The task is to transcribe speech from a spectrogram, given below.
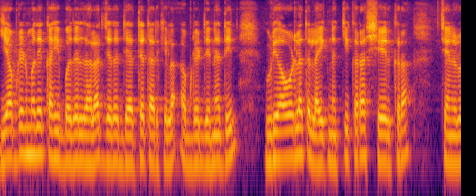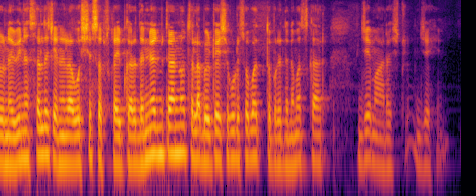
या अपडेटमध्ये काही बदल झाला ज्यात ज्या त्या तारखेला अपडेट देण्यात येईल. व्हिडिओ आवडला तर लाईक नक्की करा शेअर करा. चॅनलवर नवीन असाल तर चॅनल अवश्य सबस्क्राईब करा. धन्यवाद मित्रांनो. चला भेटूया शेकडीसोबत तोपर्यंत नमस्कार. जय महाराष्ट्र. जय हिंद.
